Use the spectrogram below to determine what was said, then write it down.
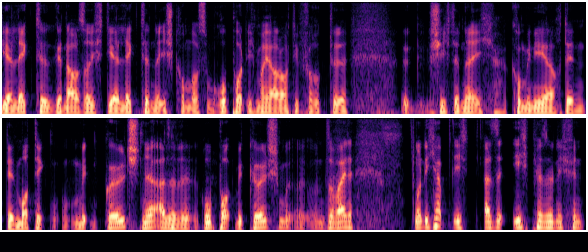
Dialekte, genau, soll ich Dialekte, ne? ich komme aus dem Ruhrpott, ich mache ja auch noch die verrückte äh, Geschichte, ne? ich kombiniere auch den, den Mottig mit Kölsch, ne? also Ruhrpott mit Kölsch und so weiter. Und ich habe, ich, also ich persönlich finde,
